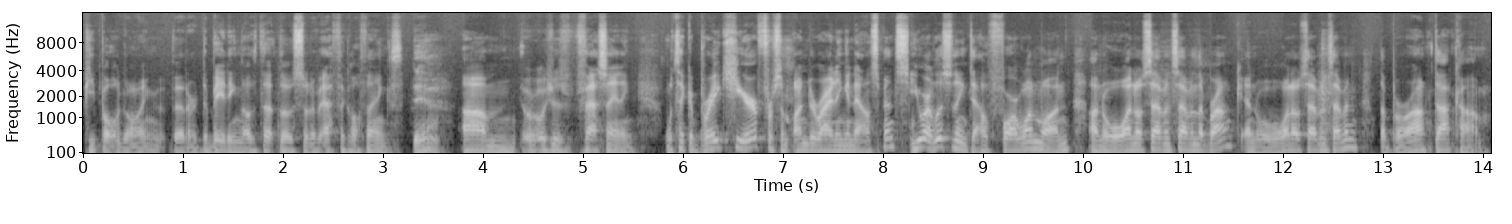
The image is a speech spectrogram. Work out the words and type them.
people going that are debating those th- those sort of ethical things. Yeah. Um, which is fascinating. We'll take a break here for some underwriting announcements. You are listening to Health 411 on 1077 The Bronc and 1077thebronc.com.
